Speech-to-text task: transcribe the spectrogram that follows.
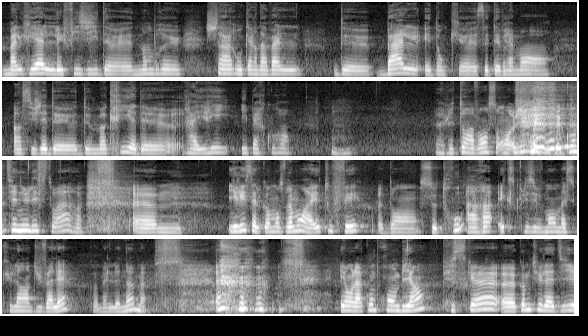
malgré elle l'effigie de nombreux chars au carnaval de balles et donc euh, c'était vraiment un sujet de, moquerie et de raillerie hyper courant. Mhm. Euh, le temps avance, je, continue l'histoire. Euh, Iris, elle commence vraiment à étouffer dans ce trou à rats exclusivement masculin du Valais, comme elle le nomme. Et on la comprend bien, puisque, comme tu l'as dit,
